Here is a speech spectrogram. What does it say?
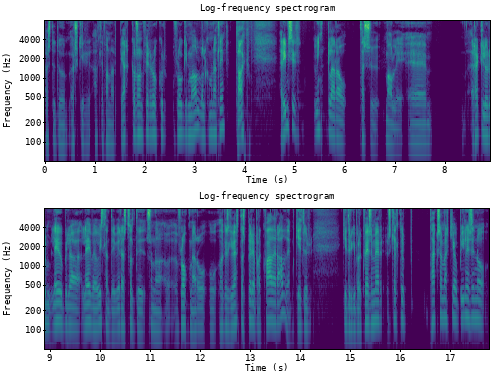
förstu dagum örskýrir Alli Fannar Bjarkarsson fyrir okkur flókin mál. Velkomin Alli. Takk. Það er ímsir vinklar á þessu máli. Um, reglur um leigubíla leifi á Íslandi verðast svolítið svona uh, flóknar og, og það er kannski verðt að spyrja bara hvað er að þeim? Getur, getur ekki bara hver sem er skellt upp taksamerki á bílinn sinn og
